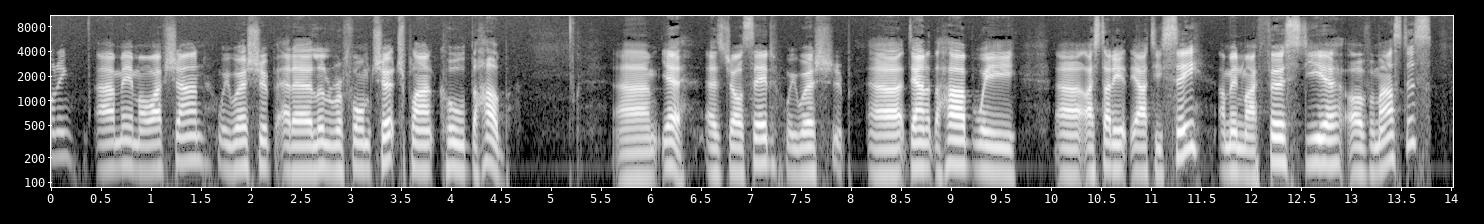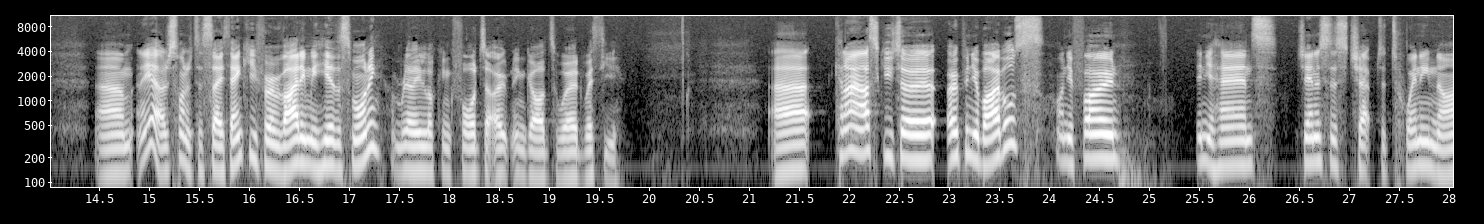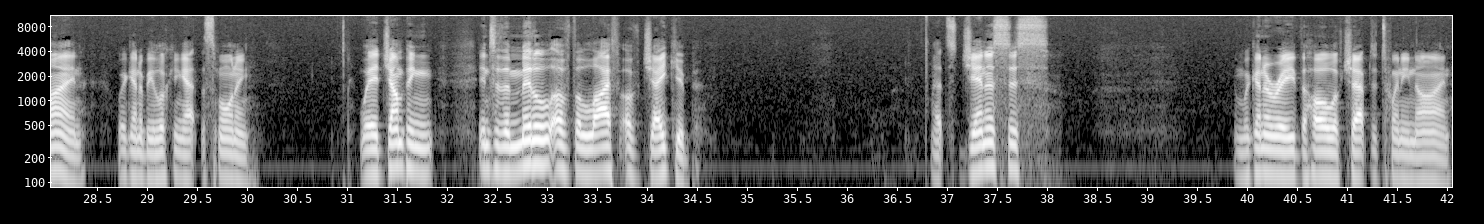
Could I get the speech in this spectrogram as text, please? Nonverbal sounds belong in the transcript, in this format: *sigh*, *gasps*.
morning. Uh, me and my wife Shan, we worship at a little Reformed church plant called The Hub. Um, yeah, as Joel said, we worship uh, down at The Hub. We, uh, I study at the RTC. I'm in my first year of a master's. Um, and yeah, I just wanted to say thank you for inviting me here this morning. I'm really looking forward to opening God's Word with you. Uh, can I ask you to open your Bibles on your phone, in your hands, Genesis chapter 29 we're going to be looking at this morning. We're jumping into the middle of the life of Jacob. That's Genesis, and we're going to read the whole of chapter 29.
